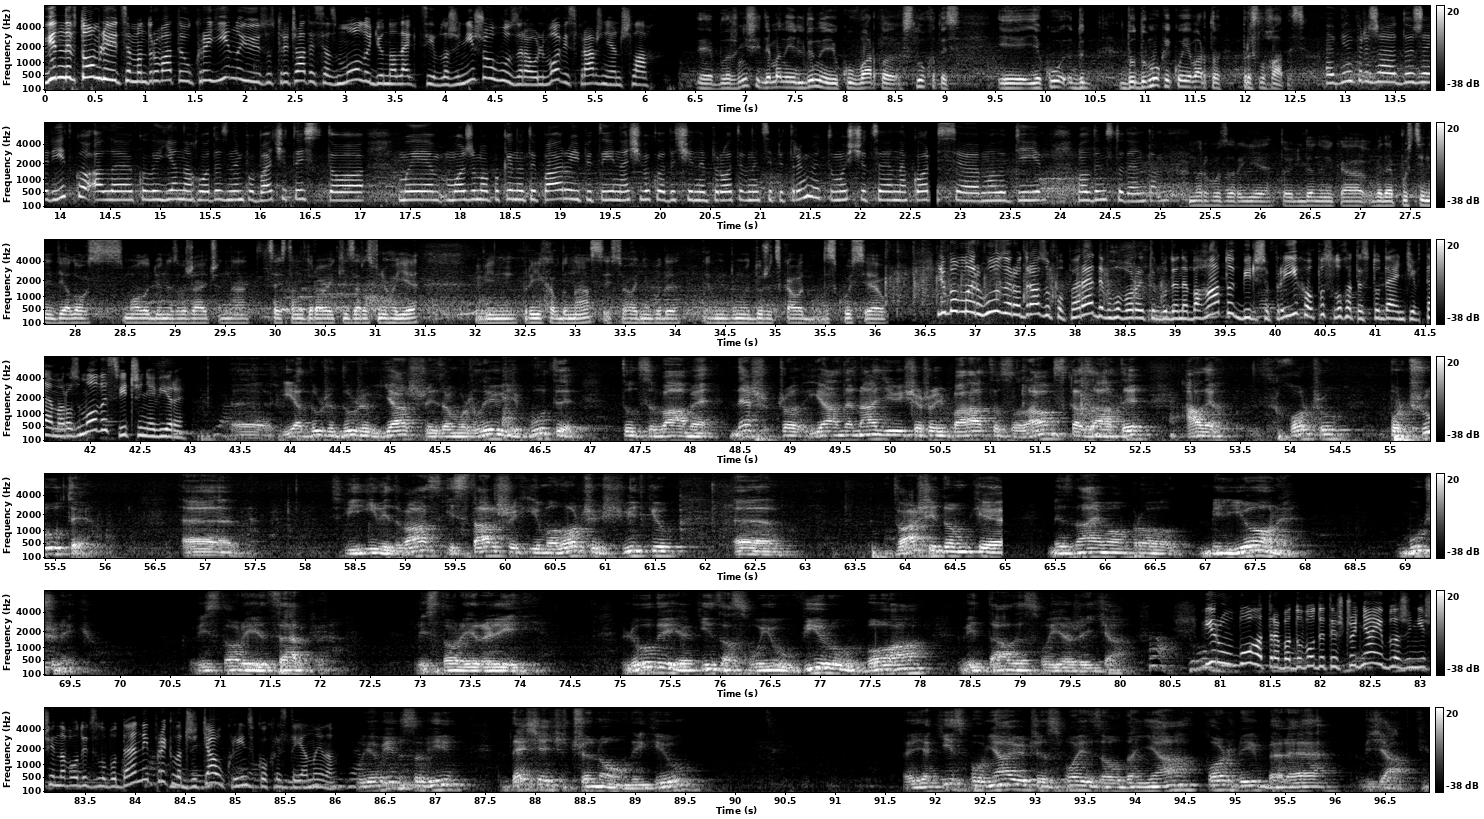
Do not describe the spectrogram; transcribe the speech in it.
Він не втомлюється мандрувати Україною і зустрічатися з молоддю на лекції блаженнішого гузера у Львові справжній аншлаг. Е, для мене є людиною, яку варто слухатись, і яку до, до думок якої варто прислухатися. Він приїжджає дуже рідко, але коли є нагода з ним побачитись, то ми можемо покинути пару і піти. І наші викладачі не проти, вони це підтримують, тому що це на користь е, молоді, молодим студентам. Мир Гузар є тою людиною, яка веде постійний діалог з молоддю, незважаючи на цей стан здоров'я, який зараз в нього є. Він приїхав до нас і сьогодні буде, я думаю, дуже цікава дискусія. Любомир Гузер одразу попередив, говорити буде небагато, більше приїхав послухати студентів. Тема розмови – свідчення віри. Я дуже дуже вдячний за можливість бути тут з вами. Не що я не надію, що щось багато вам сказати, але хочу почути е, і від вас, і старших, і молодших свідків е, ваші думки. Ми знаємо про мільйони мучеників в історії церкви в історії релігії. Люди, які за свою віру в Бога віддали своє життя. Віру в Бога треба доводити щодня, і блаженніший наводить злободенний приклад життя українського християнина. Уявіть собі 10 чиновників, які, сповняючи свої завдання, кожен бере взятки.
